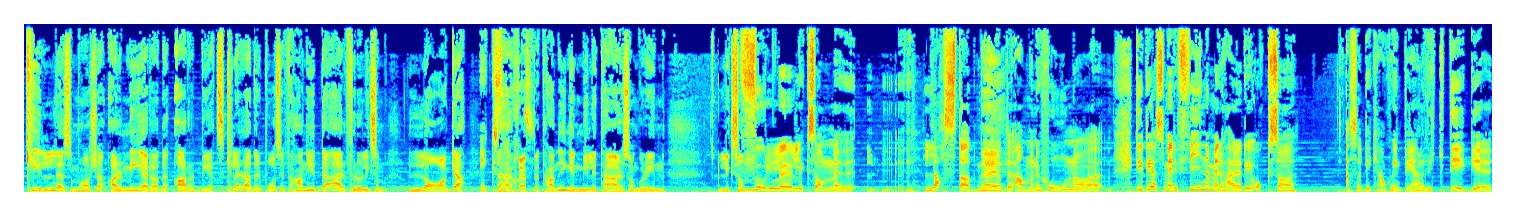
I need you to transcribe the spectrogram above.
kille som har så armerade arbetskläder på sig. För han är ju där för att liksom laga Exakt. det här skeppet. Han är ingen militär som går in liksom... Full liksom eh, lastad Nej. med ammunition och... eh, Det är det som är det fina med det här. Det är också... Alltså det kanske inte är en riktig eh,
